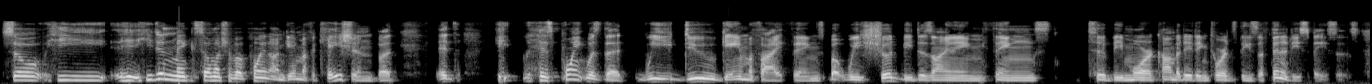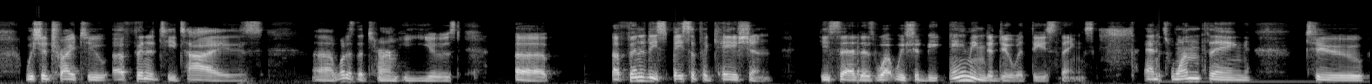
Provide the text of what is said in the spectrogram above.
So he, he didn't make so much of a point on gamification, but it he, his point was that we do gamify things, but we should be designing things to be more accommodating towards these affinity spaces. We should try to affinity ties. Uh, what is the term he used? Uh, affinity spacification. He said is what we should be aiming to do with these things, and it's one thing to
